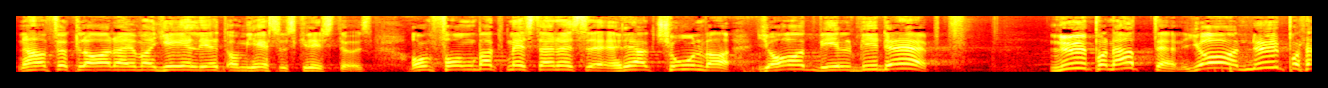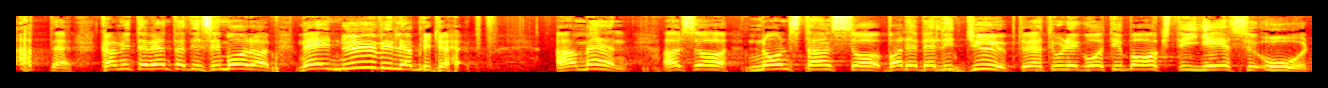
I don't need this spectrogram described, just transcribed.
När han förklarar evangeliet om Jesus Kristus. Om fångvaktmästarens reaktion var, jag vill bli döpt. Nu på natten, ja nu på natten. Kan vi inte vänta tills imorgon? Nej, nu vill jag bli döpt. Amen. Alltså någonstans så var det väldigt djupt och jag tror det går tillbaks till Jesu ord.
